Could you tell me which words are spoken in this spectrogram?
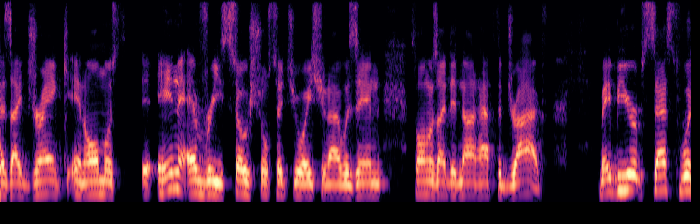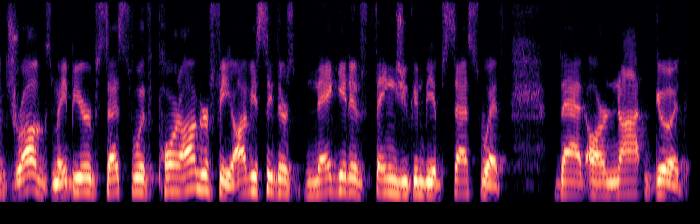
as I drank in almost in every social situation I was in, as long as I did not have to drive. Maybe you're obsessed with drugs. Maybe you're obsessed with pornography. Obviously, there's negative things you can be obsessed with that are not good.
